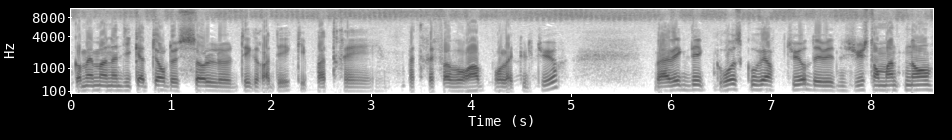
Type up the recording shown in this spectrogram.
quand même un indicateur de sol dégradé, qui n'est pas très, pas très favorable pour la culture. Bah, avec des grosses couvertures, juste en maintenant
